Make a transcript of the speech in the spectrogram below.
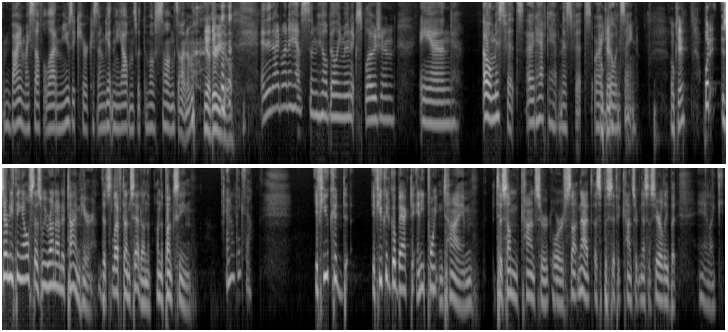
I'm buying myself a lot of music here because I'm getting the albums with the most songs on them. Yeah, there you go. and then I'd want to have some Hillbilly Moon Explosion and oh Misfits. I would have to have Misfits or I'd Okay. go insane. Okay. What is there anything else as we run out of time here that's left unsaid on the on the punk scene? I don't think so. if you could if you could go back to any point in time to some concert or some, not a specific concert necessarily but yeah, like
